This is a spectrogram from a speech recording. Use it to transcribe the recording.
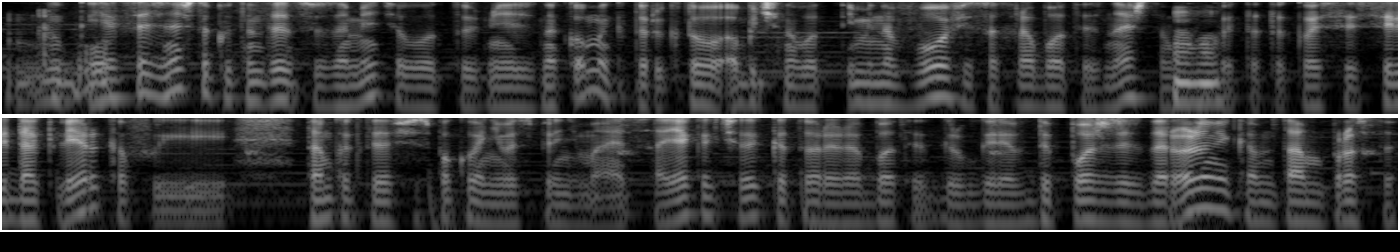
Ну, Вот. я, кстати, знаешь, такую тенденцию заметил, вот у меня есть знакомый, который, кто обычно вот именно в офисах работает, знаешь, там Мгм. какой-то такой среда клерков, и там как-то все спокойнее воспринимается. А я как человек, который работает, грубо говоря, в депо железнодорожником, там просто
